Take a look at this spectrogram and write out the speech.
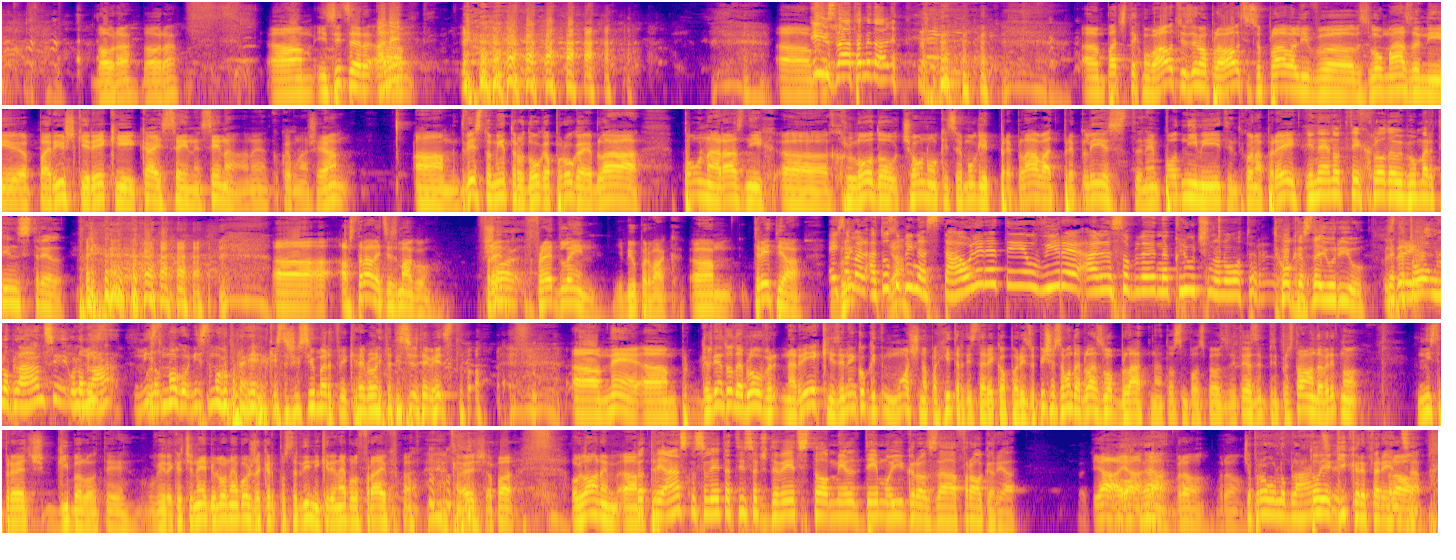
dobra, dobra. Um, in sicer. Ne? Um, In zlata medalja. um, pač tekmovalci oziroma plavalci so plavali v, v zelo mazani pariški reki, kaj je Sejne, Sena, ne, kako je naše. Ja? Um, 200 metrov dolga proga je bila polna raznih uh, hlodov, čovnov, ki so jih mogli preplavati, preplesti, ne vem, pod njimi iti in tako naprej. In en od teh hlodov je bil Martin Strel. Uh, Avstralec je zmagal. Fred, Fred Lane je bil prvak. Um, tretja. Ej, samo, a to so Ja. bili nastavljene te ovire ali so bile na ključno noter? Tako kot zdaj v Riju. Pa to v Ljubljanci, v Ljubljanci. Nisem mogel, nisem mogel preveriti, ker so že vsi mrtvi, ker je bilo leta 1900. Um, ne, um, glede na to, da je bilo v- na reki, zdaj ne vem, kako je močna pa hitra tista reka v Parizu. Piše samo, da je bila zelo blatna, to sem pa uspel zdaj. Predstavljam, da verjetno niste preveč gibalo te ovire, ker če ne bi bilo najbolj že kar po sredini, kjer je najbolj fraj. Pa, veš, pa, v glavnem, um, Dejansko so leta 1900 imeli demo igro za Frogerja. ja, ja, ja. ja, prav, prav. Čeprav v Ljubljanci. To je geek referenca.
